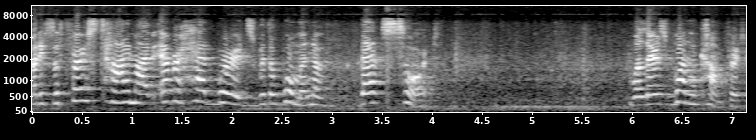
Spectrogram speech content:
But it's the first time I've ever had words with a woman of that sort. Well, there's one comfort.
